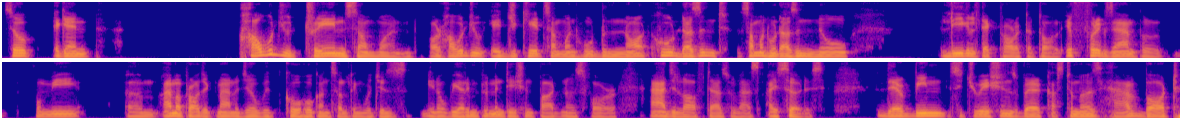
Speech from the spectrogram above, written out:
So again, how would you train someone or how would you educate someone who do not who doesn't someone who doesn't know legal tech product at all if for example for me um, i'm a project manager with coho consulting which is you know we are implementation partners for agiloft as well as icertis there have been situations where customers have bought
